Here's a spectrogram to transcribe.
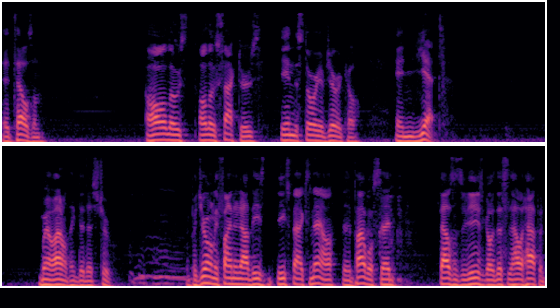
it tells them all those, all those factors in the story of Jericho. And yet, well, I don't think that that's true. But you're only finding out these, these facts now. The Bible said thousands of years ago this is how it happened.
